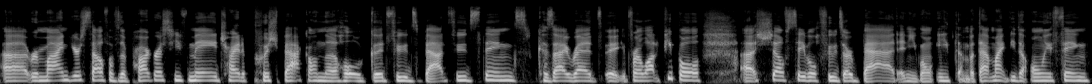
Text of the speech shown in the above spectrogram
Uh, remind yourself of the progress you've made. Try to push back on the whole good foods, bad foods things. Because I read uh, for a lot of people, uh, shelf stable foods are bad and you won't eat them. But that might be the only thing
